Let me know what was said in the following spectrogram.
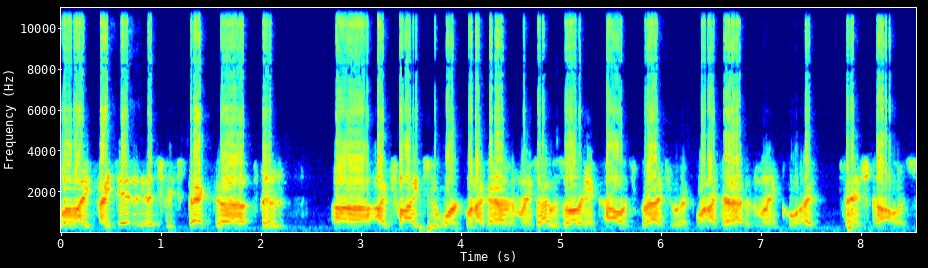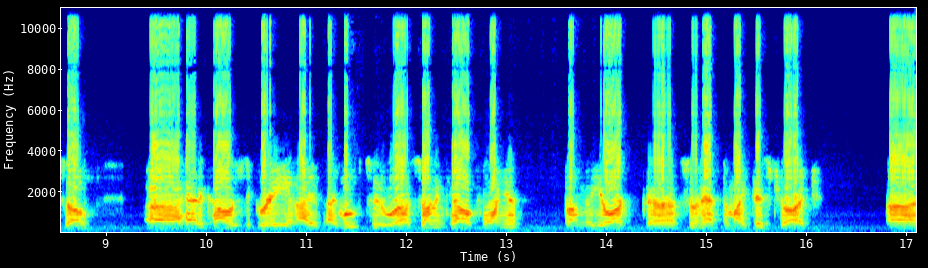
Well, I, I did in this respect. Uh, uh, I tried to work when I got out of the Marines. I was already a college graduate when I got out of the Marine Corps. I finished college, so uh, I had a college degree, and I, I moved to uh, Southern California from New York uh, soon after my discharge. Uh,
